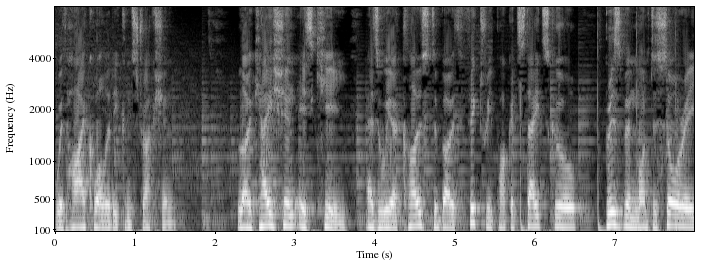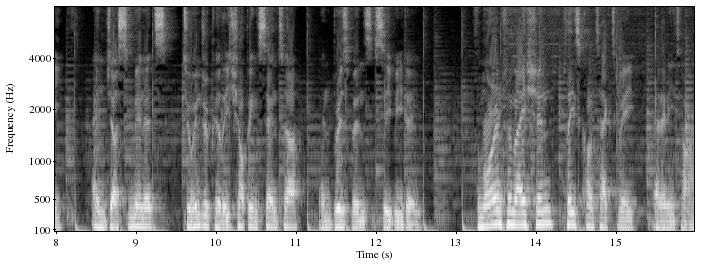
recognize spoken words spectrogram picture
with high quality construction. Location is key as we are close to both Fig Tree Pocket State School, Brisbane Montessori, and just minutes to Indooroopilly Shopping Centre and Brisbane's CBD. For more information, please contact me at any time.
